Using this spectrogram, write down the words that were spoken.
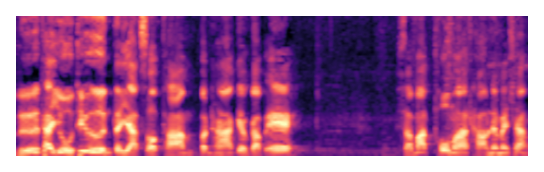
หรือถ้าอยู่ที่อื่นแต่อยากสอบถามปัญหาเกี่ยวกับแอร์สามารถโทรมาถามได้ไหมช่าง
